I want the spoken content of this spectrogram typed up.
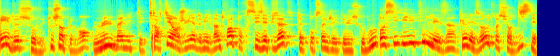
et de sauver tout simplement l'humanité. Sorti en juillet 2023 pour 6 épisodes, peut-être pour ça que j'ai été jusqu'au bout, aussi inutiles les uns que les autres sur Disney+.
